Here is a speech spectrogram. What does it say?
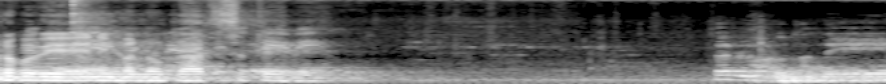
ಪ್ರಭುವೇ ਵੱਲੋਂ ਪ੍ਰਾਰਥਿਤ ਸਤਿ ਵੇ ਸਰਨਾਮ ਤੰਦੇ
